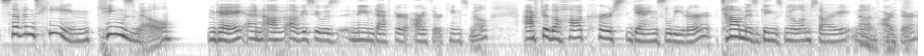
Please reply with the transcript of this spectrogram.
seventeen, Kingsmill. Okay, and obviously was named after Arthur Kingsmill, after the Hawkhurst gang's leader, Thomas Kingsmill. I'm sorry, not Arthur.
